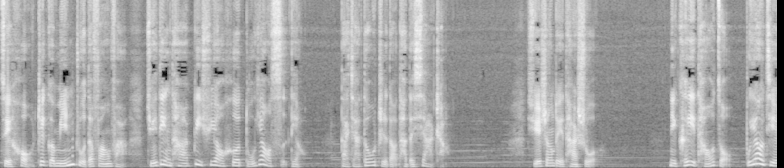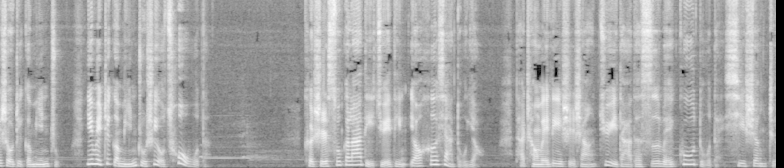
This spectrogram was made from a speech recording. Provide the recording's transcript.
最后，这个民主的方法决定他必须要喝毒药死掉。大家都知道他的下场。学生对他说：“你可以逃走，不要接受这个民主，因为这个民主是有错误的。”可是苏格拉底决定要喝下毒药，他成为历史上巨大的思维孤独的牺牲者。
